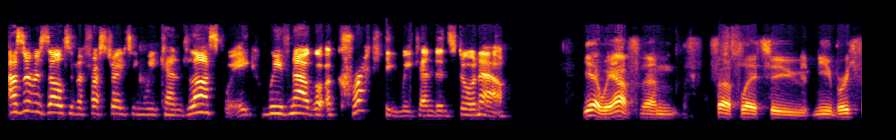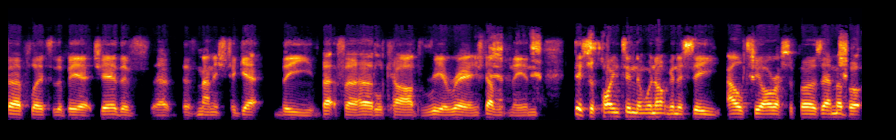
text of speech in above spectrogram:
as a result of a frustrating weekend last week, we've now got a cracking weekend in store now. Yeah, we have. Um, fair play to Newbury, fair play to the BHA. They've uh, they've managed to get the Betfair hurdle card rearranged, haven't they? And disappointing that we're not going to see Altior, I suppose, Emma. But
